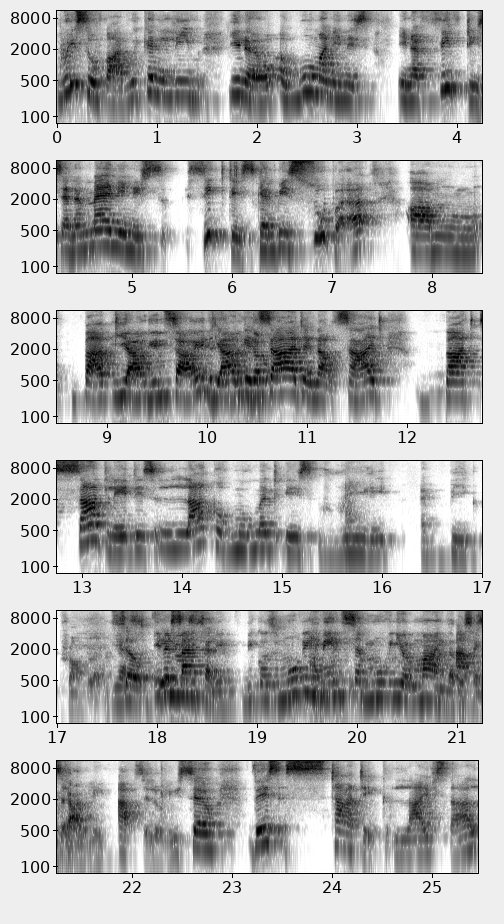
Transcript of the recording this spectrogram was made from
we survive. We can live you know a woman in his in her 50s and a man in his 60s can be super um, but Young inside. young the- inside and outside. But sadly, this lack of movement is really a big problem. Yes, so even mentally, because moving means moving your mind at the same time. Absolutely, absolutely. So this static lifestyle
